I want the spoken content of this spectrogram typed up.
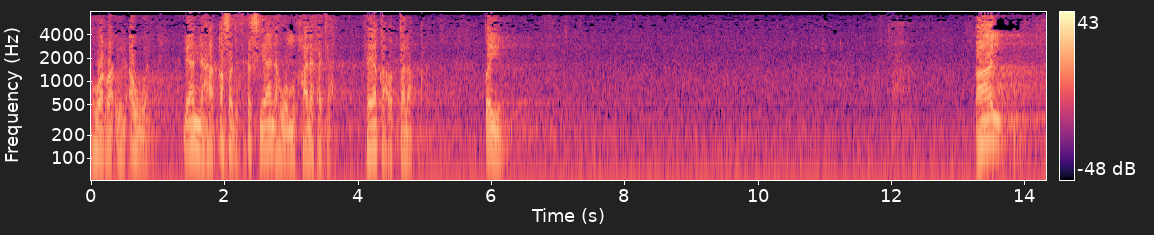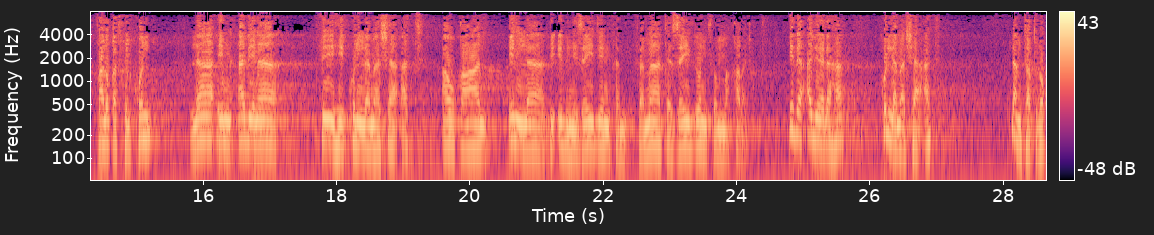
هو الرأي الأول لأنها قصدت عصيانه ومخالفته فيقع الطلاق. طيب قال طلقت في الكل لا إن أذن فيه كل ما شاءت أو قال إلا بإذن زيد فمات زيد ثم خرجت. إذا أذن لها كل ما شاءت لم تطلق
